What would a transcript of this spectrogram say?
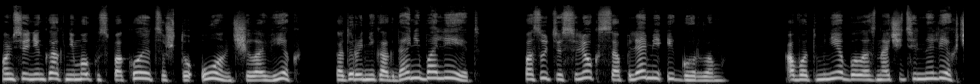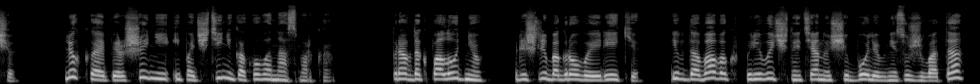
Он все никак не мог успокоиться, что он — человек, который никогда не болеет. По сути, слег с соплями и горлом. А вот мне было значительно легче. Легкое першение и почти никакого насморка. Правда, к полудню пришли багровые реки, и вдобавок к привычной тянущей боли внизу живота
